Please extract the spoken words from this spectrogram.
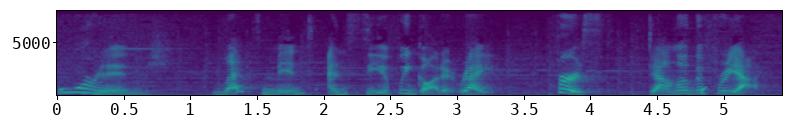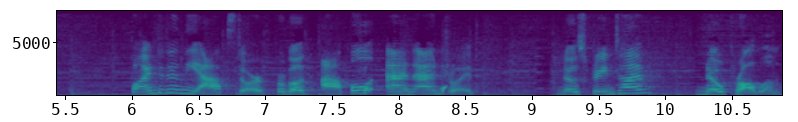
orange. Let's mint and see if we got it right. First, download the free app. Find it in the App Store for both Apple and Android. No screen time? No problem.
